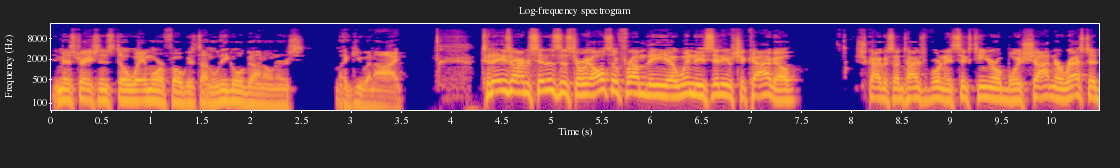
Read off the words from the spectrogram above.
the administration is still way more focused on legal gun owners like you and I. Today's armed citizen story, also from the uh, windy city of Chicago. Chicago Sun Times reporting a 16 year old boy shot and arrested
